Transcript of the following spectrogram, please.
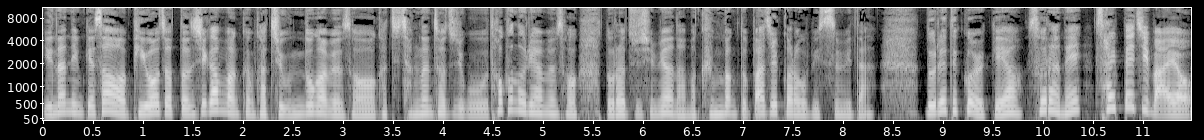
유나님께서 비워졌던 시간만큼 같이 운동하면서, 같이 장난쳐주고, 터그놀이 하면서 놀아주시면 아마 금방 또 빠질 거라고 믿습니다. 노래 듣고 올게요. 소라 소란의 살 빼지 마요.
